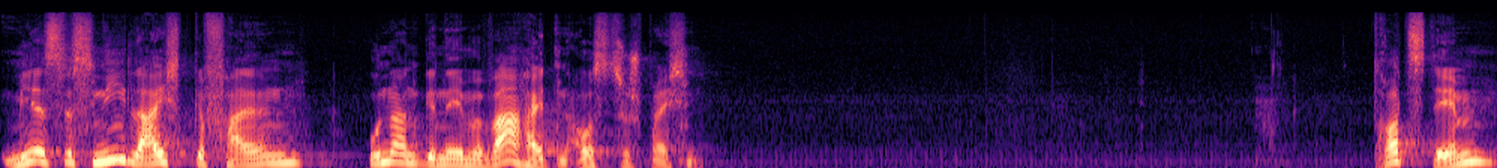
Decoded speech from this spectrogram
Mir ist es nie leicht gefallen, unangenehme Wahrheiten auszusprechen. Trotzdem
